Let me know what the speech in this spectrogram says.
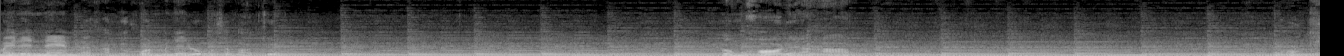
ไม่ได้แน่นนะครับ ทุกคนไม่ได้ลงเฉพาะจุด ลงคอเลยนะครับ โอเค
